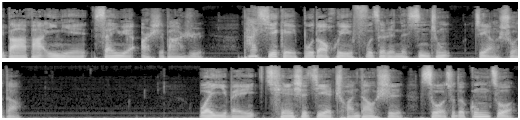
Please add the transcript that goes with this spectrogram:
八八一年三月二十八日。他写给布道会负责人的信中这样说道：“我以为全世界传道士所做的工作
